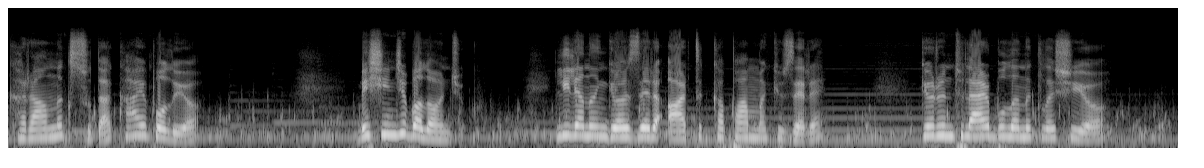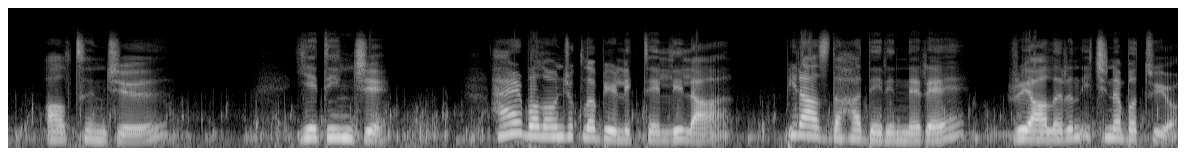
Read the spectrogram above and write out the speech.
karanlık suda kayboluyor. Beşinci baloncuk. Lila'nın gözleri artık kapanmak üzere. Görüntüler bulanıklaşıyor. Altıncı, yedinci. Her baloncukla birlikte Lila biraz daha derinlere, rüyaların içine batıyor.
